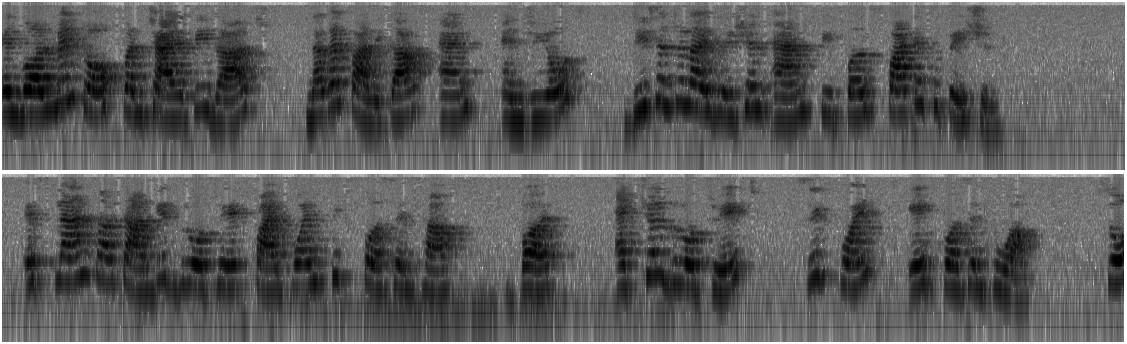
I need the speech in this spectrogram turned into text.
involvement of Panchayati Raj Nagarpalika and NGOs, decentralization and people's participation. इस प्लान का टारगेट ग्रोथ रेट 5.6 परसेंट था but actual growth rate 6.8 percent हुआ. So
